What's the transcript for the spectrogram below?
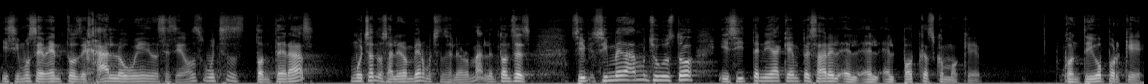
hicimos eventos de Halloween, o sea, hicimos muchas tonteras. Muchas nos salieron bien, muchas nos salieron mal. Entonces, sí, sí me da mucho gusto y sí tenía que empezar el podcast como que contigo porque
